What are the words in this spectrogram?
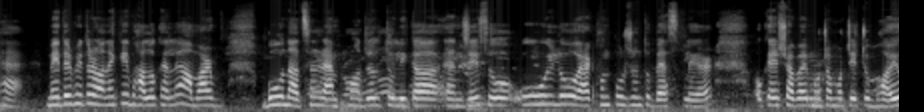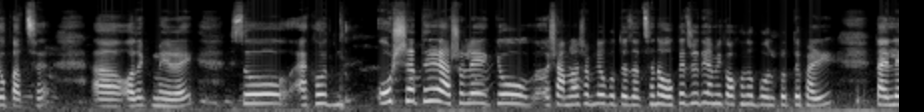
হ্যাঁ মেয়েদের ভিতর অনেকেই ভালো খেলে। আমার বোন আছেন র্যাম্প মডেল তুলিকা এনজে সো ও হইল এখন পর্যন্ত বেস্ট প্লেয়ার ওকে সবাই মোটামুটি একটু ভয়ও পাচ্ছে অনেক মেয়েরাই। সো এখন ওর সাথে আসলে কেউ সামনাসামনিও করতে যাচ্ছে না। ওকে যদি আমি কখনো বল করতে পারি তাইলে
